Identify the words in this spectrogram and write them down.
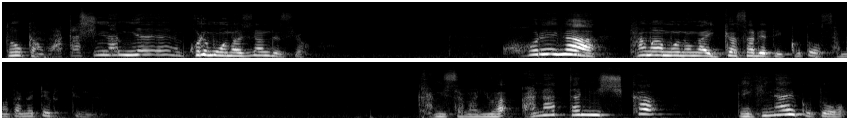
等感。私なみこれも同じなんですよ。これが賜物が生かされていくことを妨げているっていうんです。神様にはあなたにしかできないことを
